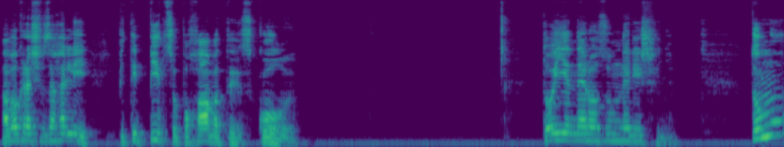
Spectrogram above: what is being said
або краще взагалі піти піцу похавати з колою. То є нерозумне рішення. Тому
